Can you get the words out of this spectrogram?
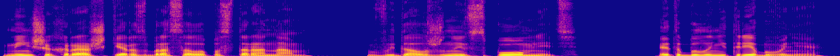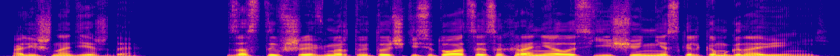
Меньше храшки разбросало по сторонам. Вы должны вспомнить. Это было не требование, а лишь надежда. Застывшая в мертвой точке ситуация сохранялась еще несколько мгновений.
